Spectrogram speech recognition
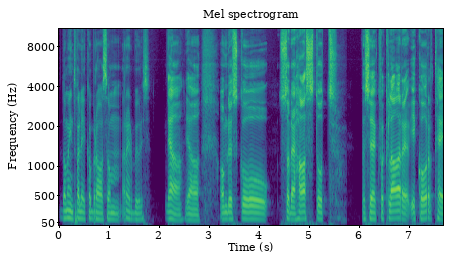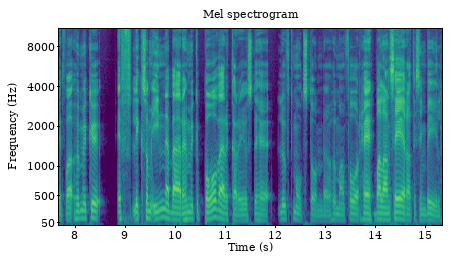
de inte var lika bra som Red Bulls. Ja, ja. Om du skulle sådär hastigt försöka förklara i korthet vad, hur mycket liksom innebär det, hur mycket påverkar det just det här luftmotståndet och hur man får det balanserat i sin bil?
